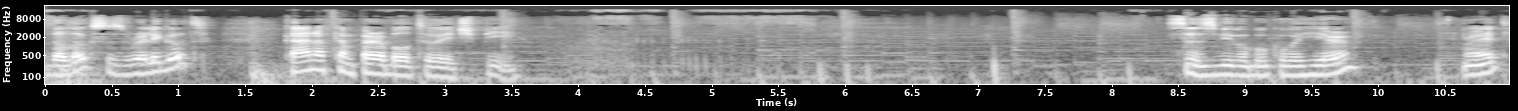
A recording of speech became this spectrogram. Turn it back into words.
The looks is really good. Kind of comparable to HP. Says VivoBook over here, right?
